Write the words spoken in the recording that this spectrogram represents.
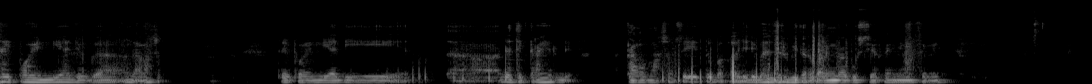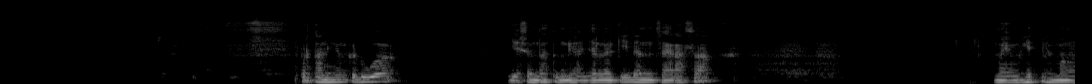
three point dia juga nggak masuk. Three point dia di uh, detik terakhir dia. kalau masuk sih itu bakal jadi buzzer beater paling bagus ya kayaknya musim ini. Pertandingan kedua Jason Tatum dihajar lagi dan saya rasa Miami Heat memang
